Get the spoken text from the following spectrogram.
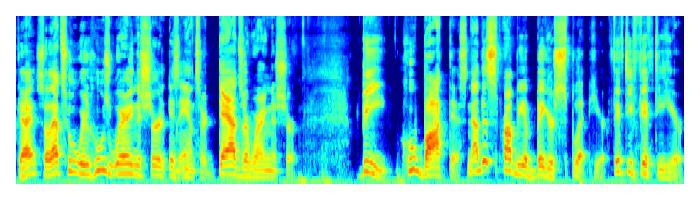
Okay, so that's who who's wearing the shirt is answered. Dads are wearing the shirt. B, who bought this? Now, this is probably a bigger split here 50 50 here.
